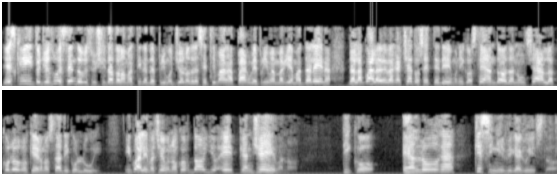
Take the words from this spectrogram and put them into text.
è scritto Gesù essendo risuscitato la mattina del primo giorno della settimana apparve prima a Maria Maddalena dalla quale aveva cacciato sette demoni, costei andò ad annunziarlo a coloro che erano stati con lui i quali facevano cordoglio e piangevano. Dico, e allora che significa questo?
